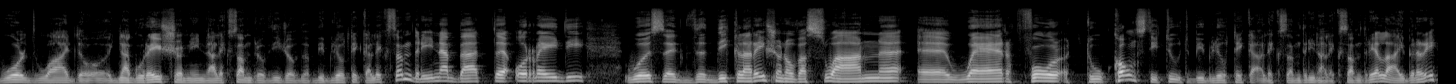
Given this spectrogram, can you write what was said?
worldwide uh, inauguration in Alexandria of Egypt of the Biblioteca Alexandrina, but uh, already was uh, the declaration of Aswan where for to constitute Biblioteca Alexandrina Alexandria Library.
